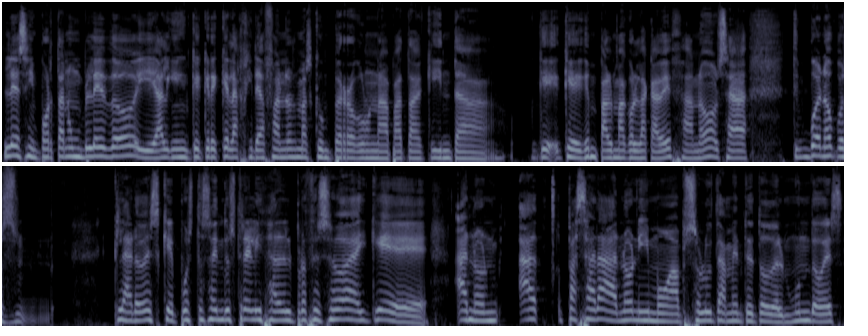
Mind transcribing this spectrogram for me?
les importan un bledo y alguien que cree que la jirafa no es más que un perro con una pata quinta que, que empalma con la cabeza, ¿no? O sea, bueno, pues Claro, es que puestos a industrializar el proceso hay que a pasar a anónimo absolutamente todo el mundo. Es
